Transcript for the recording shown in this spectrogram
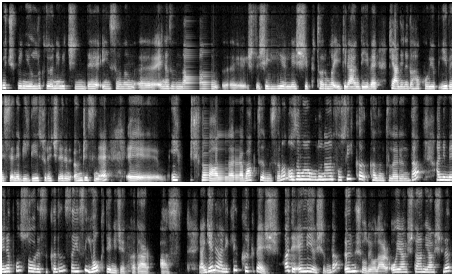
3000 yıllık dönem içinde insanın en azından işte şehirleşip tarımla ilgilendiği ve kendini daha koruyup iyi beslenebildiği süreçlerin öncesine ilk çağlara baktığımız zaman o zaman bulunan fosil kalıntılarında hani menopoz sonrası kadın sayısı yok denecek kadar az. Yani genellikle 45, hadi 50 yaşında ölmüş oluyorlar. O yaştan yaşlı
